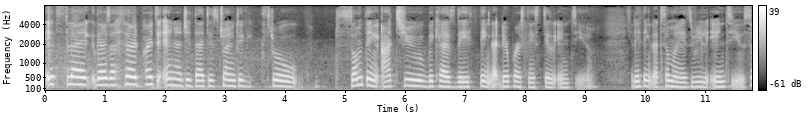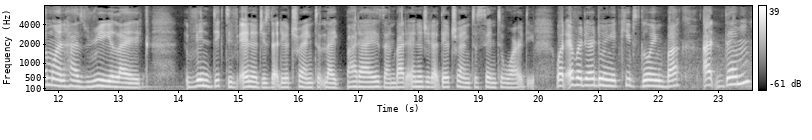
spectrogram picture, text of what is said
it's like there's a third party energy that is trying to throw something at you because they think that their person is still into you. They think that someone is really into you. Someone has really like vindictive energies that they're trying to like bad eyes and bad energy that they're trying to send toward you. Whatever they're doing it keeps going back at them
